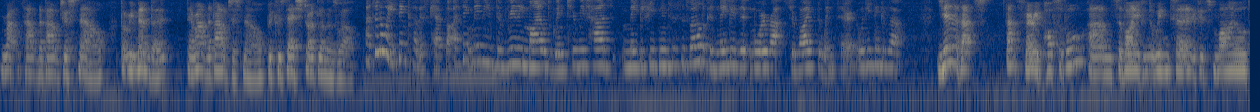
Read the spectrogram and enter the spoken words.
rats out and about just now. But remember, they're out and about just now because they're struggling as well. I don't know what you think about this, Kev, but I think maybe the really mild winter we've had may be feeding into this as well because maybe that more rats survived the winter. What do you think of that? Yeah, that's that's very possible. Um, surviving the winter if it's mild,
